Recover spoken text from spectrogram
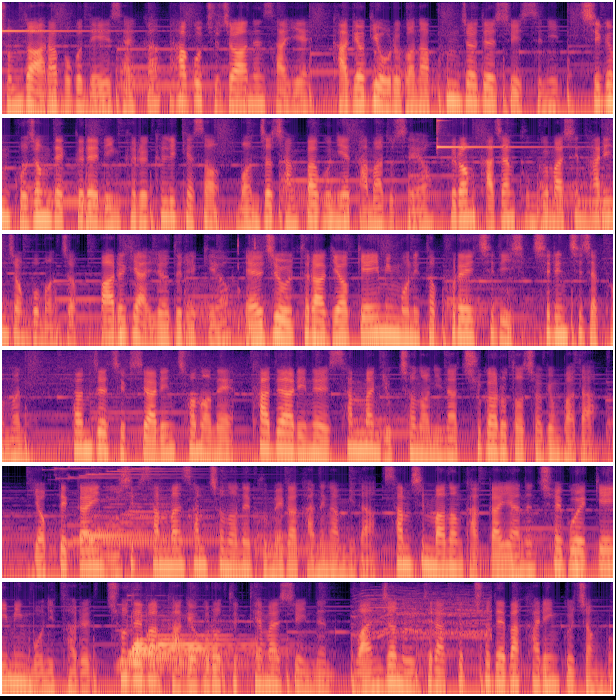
좀 더 알아보고 내일 살까? 하고 주저 하는 사이에 가격이 오르거나 품절될 수 있으니 지금 고정 댓글에 링크를 클릭해서 먼저 장바구니에 담아두세요. 그럼 가장 궁금하신 할인 정보 먼저 빠르게 알려드릴게요. LG 울트라 기어 게이밍 모니터 FHD 27인치 제품은 현재 즉시 할인 1000원에 카드 할인을 36,000원이나 추가로 더 적용받아 역대가인 23만 3천원에 구매가 가능합니다. 30만원 가까이 하는 최고의 게이밍 모니터를 초대박 가격으로 득템할 수 있는 완전 울트라급 초대박 할인 꿀 정보.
